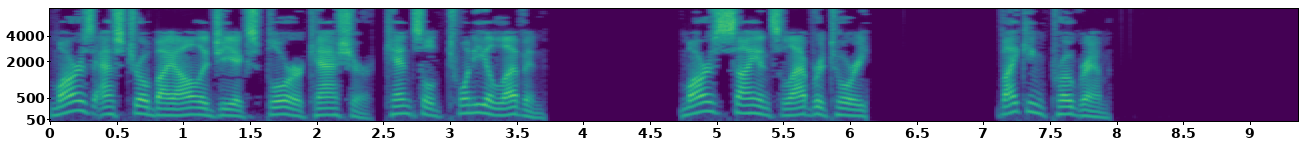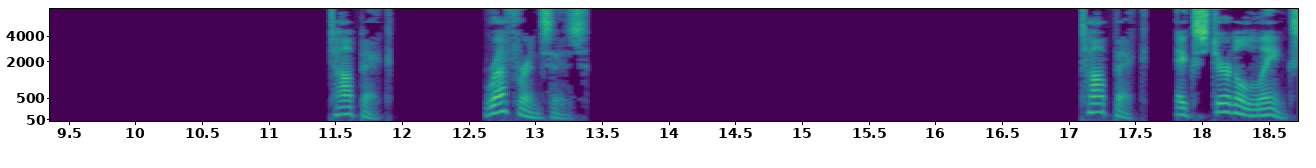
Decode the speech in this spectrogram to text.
Mars Astrobiology Explorer Cacher, cancelled 2011 Mars Science Laboratory Viking program. References. External links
